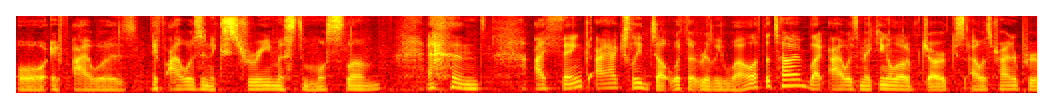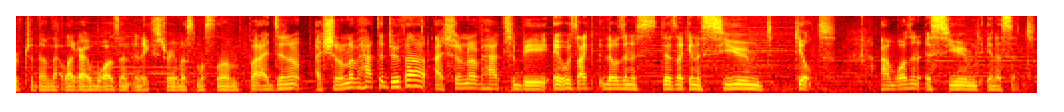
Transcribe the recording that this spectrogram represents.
or if I was if I was an extremist Muslim. And I think I actually dealt with it really well at the time. Like I was making a lot of jokes. I was trying to prove to them that like I wasn't an extremist Muslim, but I didn't I shouldn't have had to do that. I shouldn't have had to be it was like there was an there's like an assumed guilt I wasn't assumed innocent.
